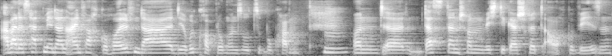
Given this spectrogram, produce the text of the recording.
Aber das hat mir dann einfach geholfen, da die Rückkopplung und so zu bekommen. Hm. Und äh, das ist dann schon ein wichtiger Schritt auch gewesen.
